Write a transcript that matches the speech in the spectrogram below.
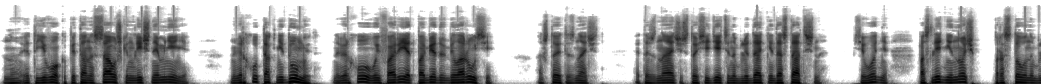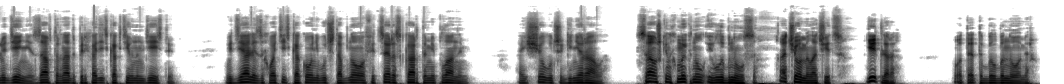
Но это его, капитана Саушкин, личное мнение. Наверху так не думают. Наверху в эйфории от победы в Беларуси. А что это значит? Это значит, что сидеть и наблюдать недостаточно. Сегодня последняя ночь простого наблюдения, завтра надо переходить к активным действиям. В идеале захватить какого-нибудь штабного офицера с картами и планами. А еще лучше генерала. Саушкин хмыкнул и улыбнулся. А чего мелочиться? Гитлера? Вот это был бы номер.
